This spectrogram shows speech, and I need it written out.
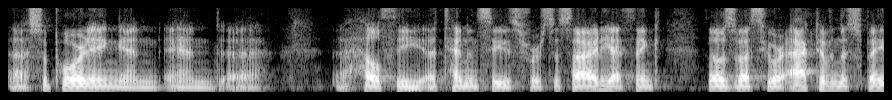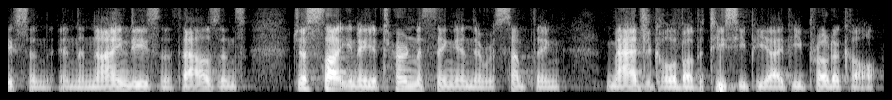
uh, supporting and, and uh, healthy uh, tendencies for society. I think those of us who are active in the space in, in the 90s and the thousands just thought, you know, you turn the thing in, there was something magical about the TCP/IP protocol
